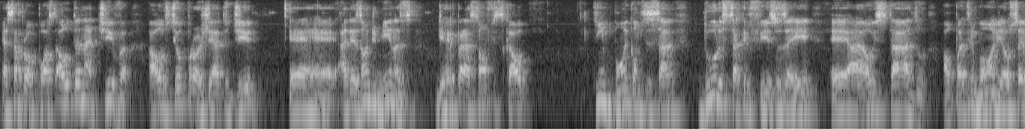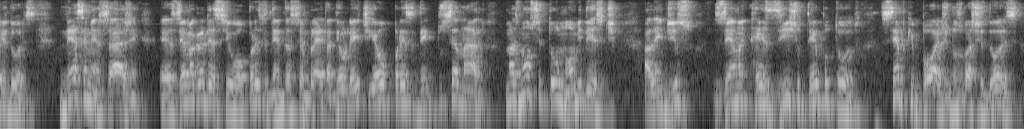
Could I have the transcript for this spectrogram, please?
essa proposta alternativa ao seu projeto de é, adesão de Minas de recuperação fiscal que impõe, como se sabe, duros sacrifícios aí é, ao Estado, ao patrimônio e aos servidores. Nessa mensagem, é, Zema agradeceu ao presidente da Assembleia, Tadeu Leite, e ao presidente do Senado, mas não citou o nome deste. Além disso, Zema resiste o tempo todo. Sempre que pode, nos bastidores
